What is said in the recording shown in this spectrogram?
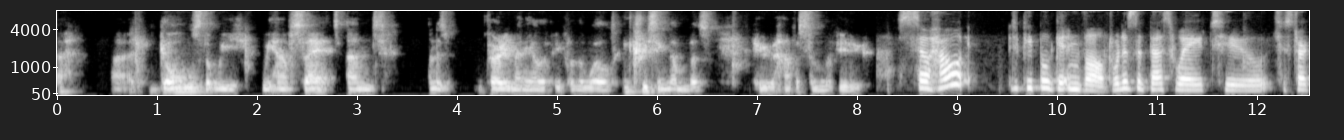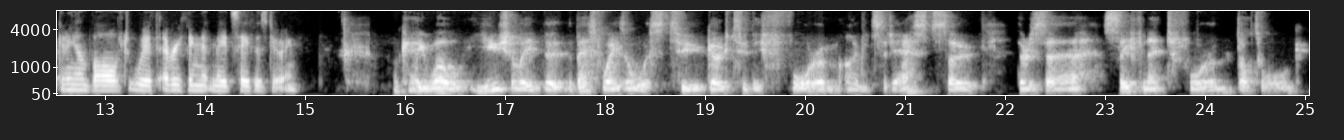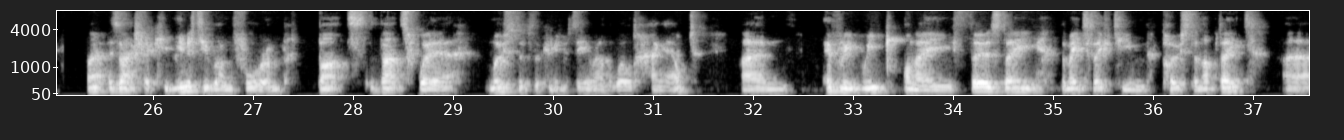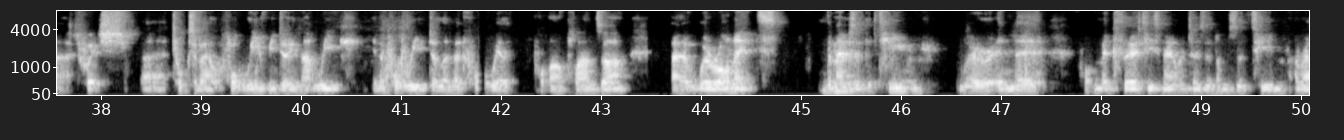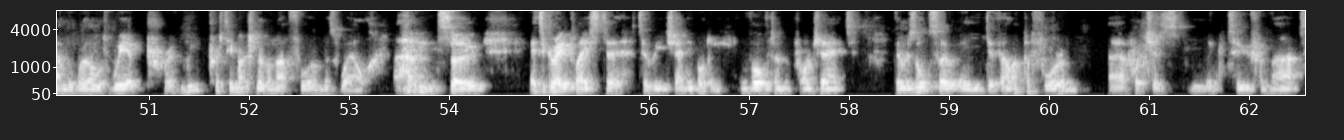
uh, goals that we, we have set. And, and there's very many other people in the world, increasing numbers, who have a similar view. So, how do people get involved? What is the best way to, to start getting involved with everything that MaidSafe is doing? Okay, well, usually the, the best way is always to go to the forum, I would suggest. So there's uh, safenetforum.org. That is actually a community run forum, but that's where most of the community around the world hang out. Um, every week on a Thursday, the MaidSafe team post an update, uh, which uh, talks about what we've been doing that week, you know, what we've delivered, what, we're, what our plans are. Uh, we're on it the members of the team, we're in the mid 30s now in terms of numbers of the team around the world. We're we pretty much live on that forum as well. Um, so it's a great place to, to reach anybody involved in the project. There is also a developer forum, uh, which is linked to from that.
